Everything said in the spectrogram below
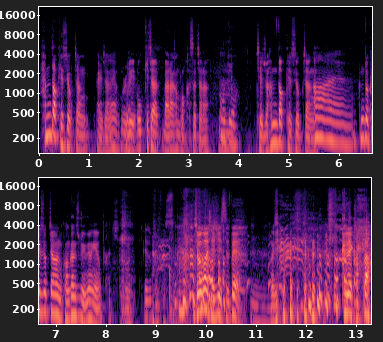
함덕 해수욕장 알잖아요. 우리 몰라요. 옥 기자 나랑 한번 갔었잖아. 어디요? 제주 함덕 해수욕장. 아, 예. 함덕 해수욕장은 관광지로 유명해요. 같이 응. 계속 봤어. 저가 제주 있을 때 음. 그래 갔다.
